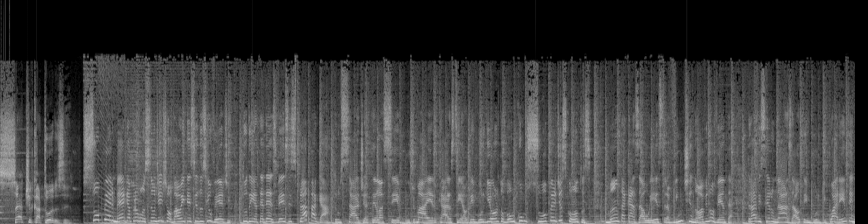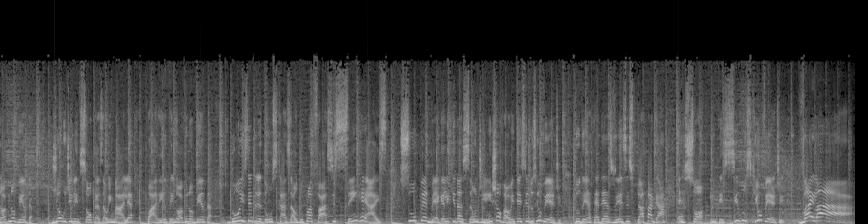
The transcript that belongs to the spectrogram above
714. Super mega promoção de enxoval em tecidos Rio Verde. Tudo em até 10 vezes pra pagar. Trussardia, Telacê, Budmeier, Carsten, Altenburg e Ortobon com super descontos. Manta casal extra 29,90. Travesseiro Nasa Altenburg 49,90. Jogo de lençol casal em malha, R$ 49,90. Dois edredons casal dupla face, R$ reais. Super mega liquidação de enxoval em tecidos Rio Verde. Tudo em até 10 vezes para pagar. É só em Tecidos Rio Verde. Vai lá!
